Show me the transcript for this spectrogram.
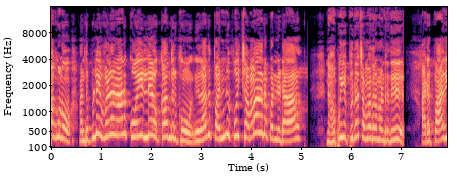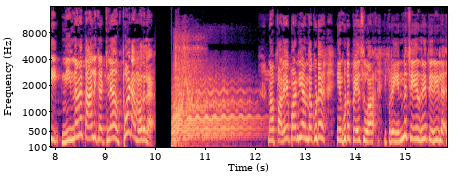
ஆகணும். அந்த பிள்ளை இவ்வளவு நேரம் கோயில்லே உட்காந்துருக்கும் ஏதாவது பண்ணு போய் சமாதானம் பண்ணுடா. நான் போய் எப்படிடா சமாதானம் பண்றது? அட பாவி நீ தானே தாலி கட்டின? போடா முதல்ல. நான் பழைய பாண்டியா இருந்தா கூட என் கூட பேசுவா. இப்ப நான் என்ன செய்யறதுனே தெரியல.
